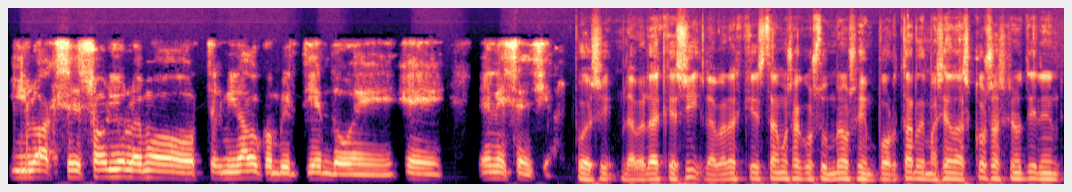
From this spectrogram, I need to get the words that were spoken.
y lo accesorio lo hemos terminado convirtiendo en, en, esencial. Pues sí, la verdad es que sí, la verdad es que estamos acostumbrados a importar demasiadas cosas que no tienen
